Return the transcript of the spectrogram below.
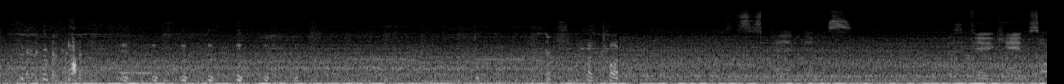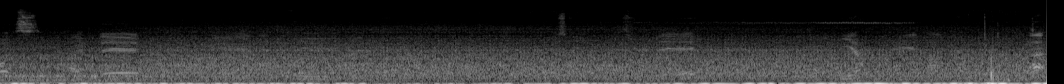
This is Pandanus. There's a few campsites over there. and a few- just gonna go through there, here, and up that.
